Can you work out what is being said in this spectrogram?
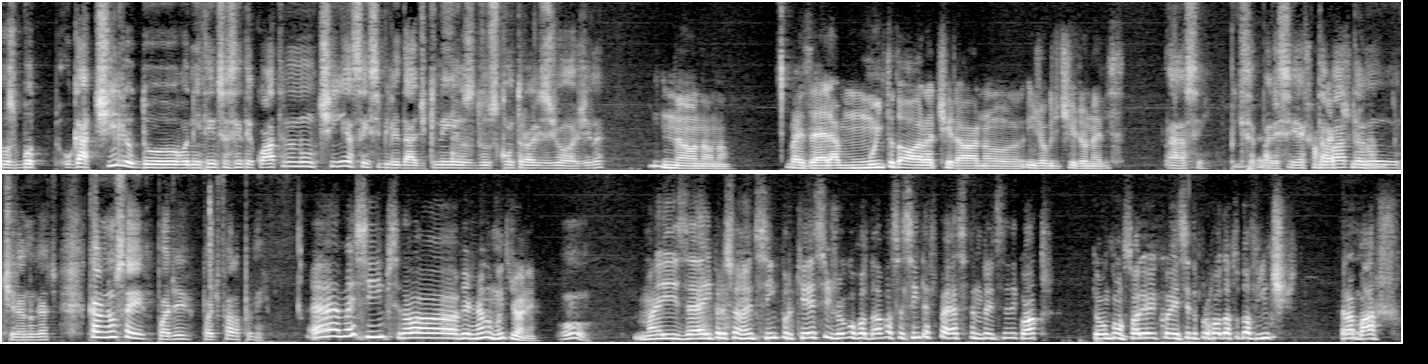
Os bot... O gatilho do Nintendo 64 não tinha sensibilidade que nem os dos controles de hoje, né? Não, não, não. Mas era muito da hora atirar no... em jogo de tiro neles. Ah, sim. Porque você parecia que tava dando, tirando gatilho. Cara, não sei, pode, pode falar pra mim. É, mas sim, você tava viajando muito, Johnny. Uh. Mas é impressionante sim, porque esse jogo rodava 60 FPS no 364, que é um console conhecido por rodar tudo a 20 para hum. baixo.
